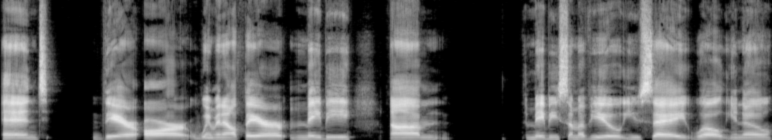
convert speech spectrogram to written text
And there are women out there maybe um maybe some of you you say well you know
